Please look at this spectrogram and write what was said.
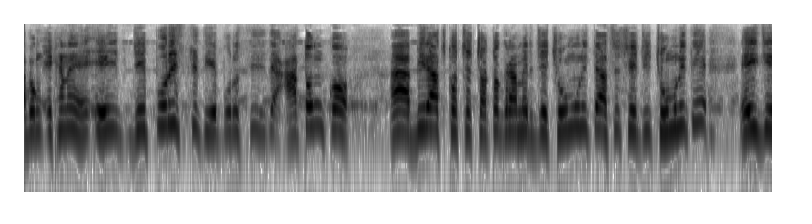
এবং এখানে এই যে পরিস্থিতি, এই পরিস্থিতিতে আতঙ্ক বিরাজ করছে চট্টগ্রামের যে চৌমুনিতে আছে সেটি চৌমুনিতে। এই যে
